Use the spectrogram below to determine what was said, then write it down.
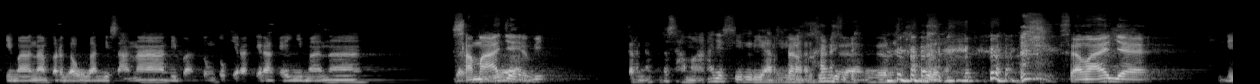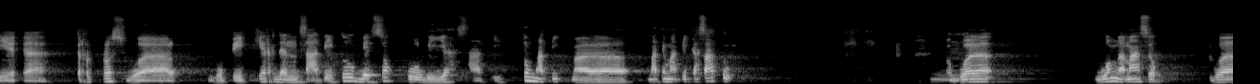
gimana pergaulan di sana, di Bandung tuh kira-kira kayak gimana. Dan sama dia- aja ya Bi. Ternyata sama aja sih, liar-liar Sama juga. Sama aja. Iya, terus gue gue pikir dan saat itu besok kuliah saat itu mati, ma- matematika satu. Hmm. Gue gue nggak masuk, gue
